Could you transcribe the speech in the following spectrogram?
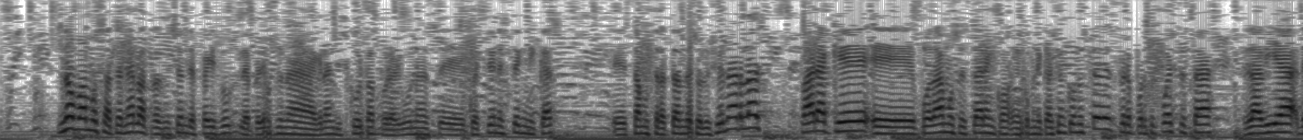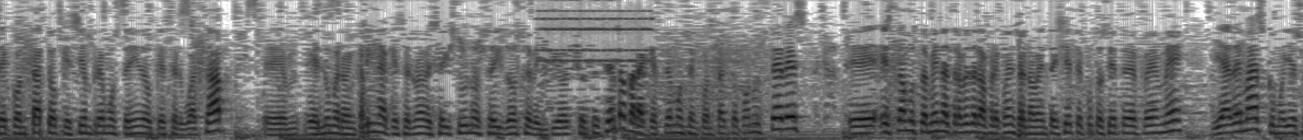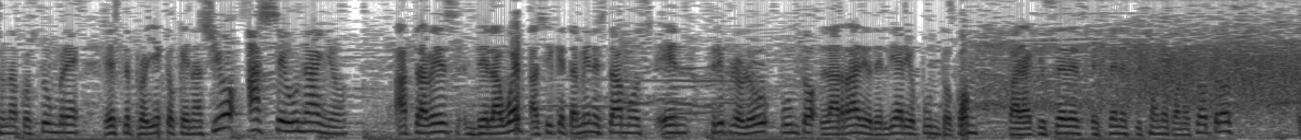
no vamos a tener la transmisión de Facebook. Le pedimos una gran disculpa por algunas eh, cuestiones técnicas. Eh, estamos tratando de solucionarlas para que eh, podamos estar en, en comunicación con ustedes. Pero por supuesto está la vía de contacto que siempre hemos tenido, que es el WhatsApp. eh, el número en cabina, que es el 961-612-2860, para que estemos en contacto con ustedes. Eh, estamos también a través de la frecuencia del 97.7 de FM. Y además, como ya es una costumbre, este proyecto que nació hace un año a través de la web, así que también estamos en www.laradiodeldiario.com para que ustedes estén escuchando con nosotros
